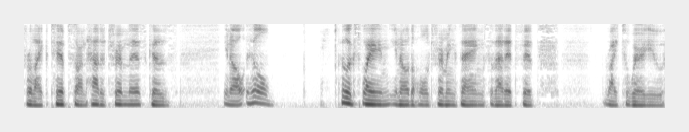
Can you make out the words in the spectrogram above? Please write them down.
for like tips on how to trim this because, you know, he'll he'll explain, you know, the whole trimming thing so that it fits right to where you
